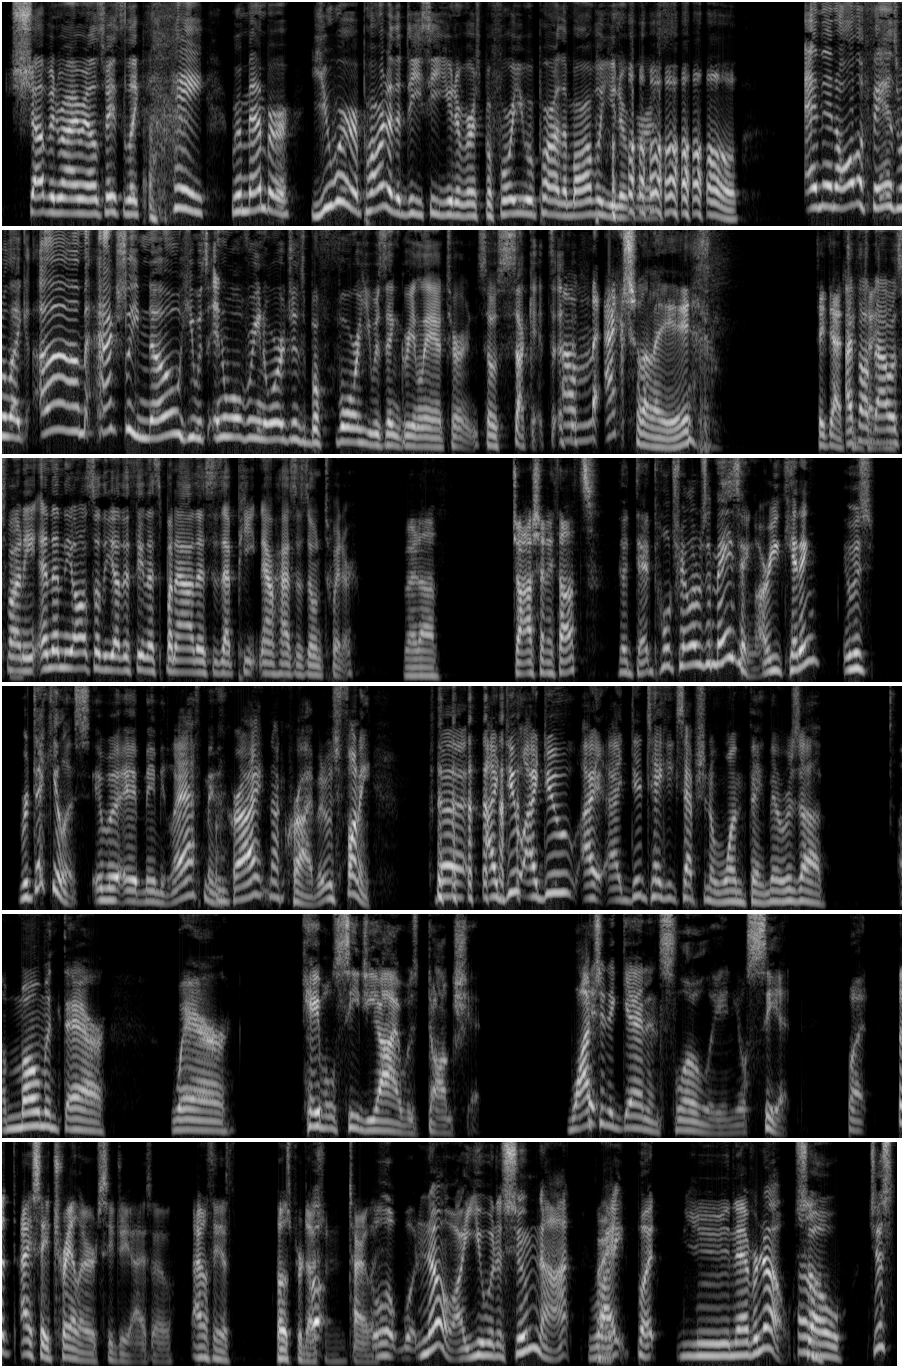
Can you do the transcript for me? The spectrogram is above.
shove in Ryan Reynolds' face like, "Hey, remember you were a part of the DC universe before you were part of the Marvel universe." Oh, And then all the fans were like, um, actually, no, he was in Wolverine Origins before he was in Green Lantern, so suck it. um, actually, take that. I thought that was funny. And then the also the other thing that spun out of this is that Pete now has his own Twitter. Right on. Josh, any thoughts? the Deadpool trailer was amazing. Are you kidding? It was ridiculous. It wa it made me laugh, made me cry. Not cry, but it was funny. The, I do, I do, I, I did take exception to one thing. There was a a moment there where Cable's CGI was dog shit. Watch it again and slowly, and you'll see it. But But I say trailer CGI, so I don't think that's post production oh, entirely. well, no, uh, you would assume not, right? Right. But you never know. Oh. So just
